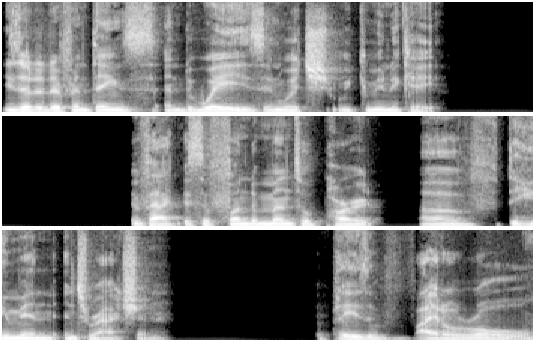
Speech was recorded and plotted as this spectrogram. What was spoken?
these are the different things and the ways in which we communicate. In fact, it's a fundamental part of the human interaction. It plays a vital role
